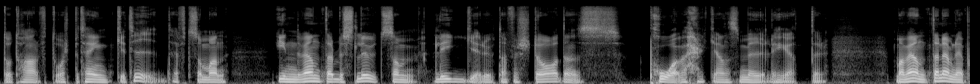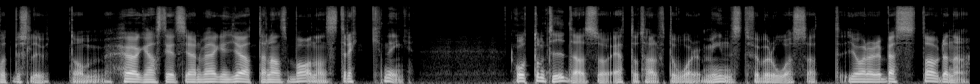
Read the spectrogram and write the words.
ett och ett halvt års betänketid eftersom man inväntar beslut som ligger utanför stadens påverkansmöjligheter. Man väntar nämligen på ett beslut om höghastighetsjärnvägen Götalandsbanans sträckning. Gott om tid alltså, ett och ett halvt år minst för Borås att göra det bästa av denna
